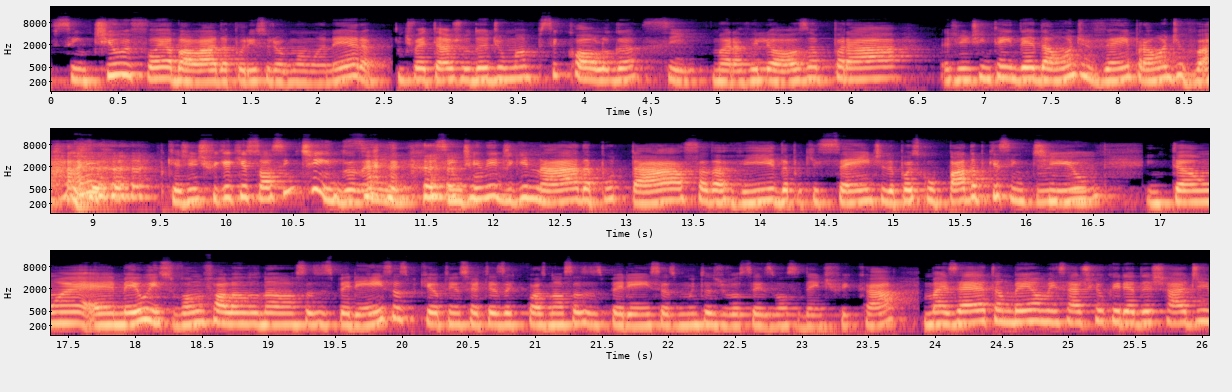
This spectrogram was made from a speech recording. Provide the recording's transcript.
sentiu e foi abalada por isso de alguma maneira, a gente vai ter a ajuda de uma psicóloga Sim. maravilhosa pra a gente entender da onde vem, pra onde vai, porque a gente fica aqui só sentindo, né? Sentindo indignada, putaça da vida, porque sente, depois culpada porque sentiu. Uhum. Então é, é meio isso. Vamos falando das nossas experiências, porque eu tenho certeza que com as nossas experiências muitas de vocês vão se identificar. Mas é também uma mensagem que eu queria deixar de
